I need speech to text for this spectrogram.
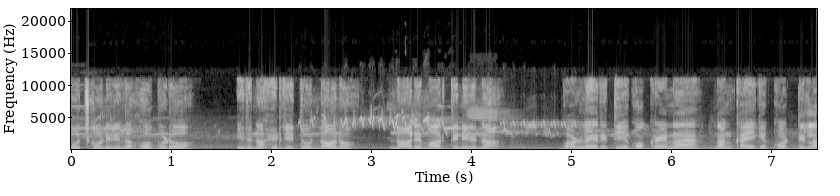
ಮುಚ್ಕೊಂಡಿಲ್ಲಿಂದ ಹೋಗ್ಬಿಡು. ಇದನ್ನ ಹಿಡಿದಿದ್ದು ನಾನು. ನಾನೇ ಮಾರ್ತೀನಿ ಇದನ್ನ. ಒಳ್ಳೆ ರೀತಿ ಕೊಕ್ರೇನ ನನ್ನ ಕೈಗೆ ಕೊಟ್ಟಿಲ್ಲ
